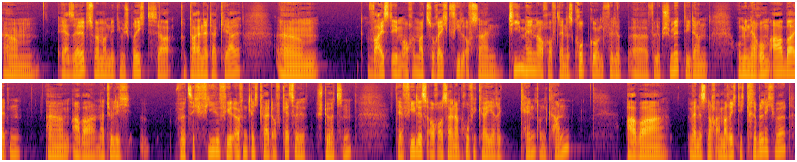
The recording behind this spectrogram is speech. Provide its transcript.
Ähm, er selbst, wenn man mit ihm spricht, ist ja total netter Kerl. Ähm, weist eben auch immer zu Recht viel auf sein Team hin, auch auf Dennis Krupke und Philipp, äh, Philipp Schmidt, die dann um ihn herum arbeiten. Ähm, aber natürlich wird sich viel, viel Öffentlichkeit auf Kessel stürzen, der vieles auch aus seiner Profikarriere kennt und kann. Aber wenn es noch einmal richtig kribbelig wird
